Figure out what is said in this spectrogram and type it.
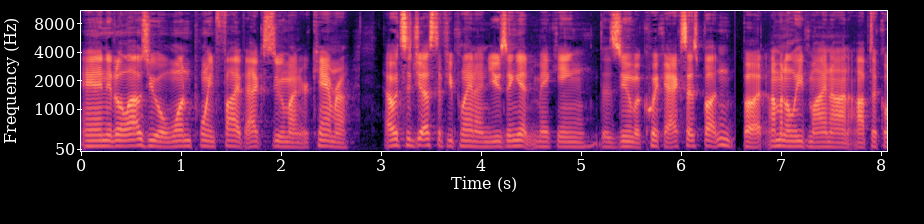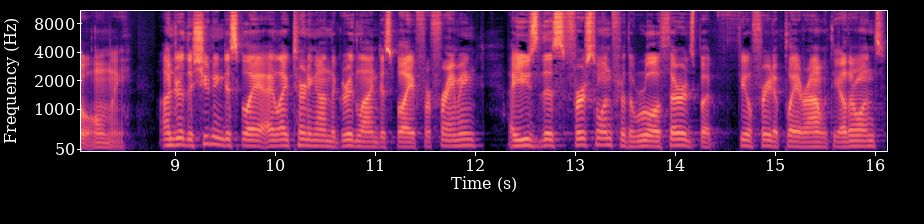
and it allows you a 1.5x zoom on your camera. I would suggest if you plan on using it, making the zoom a quick access button, but I'm gonna leave mine on optical only. Under the shooting display, I like turning on the grid line display for framing. I use this first one for the rule of thirds, but feel free to play around with the other ones.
